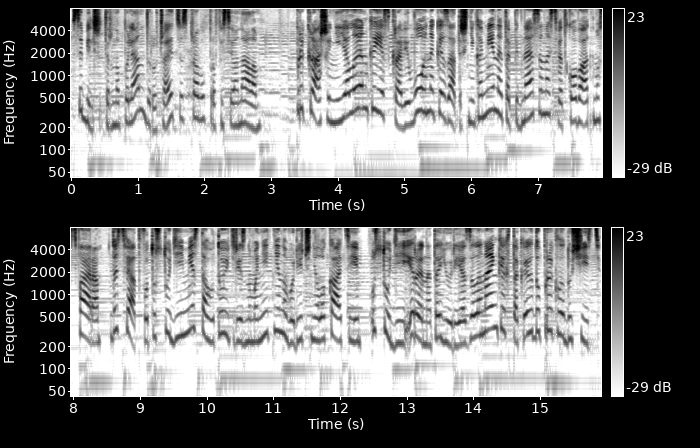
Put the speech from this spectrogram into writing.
все більше тернополян доручають цю справу професіоналам. Прикрашені ялинки, яскраві вогники, затишні каміни та піднесена святкова атмосфера. До свят фотостудії міста готують різноманітні новорічні локації. У студії Ірини та Юрія Зелененьких таких, до прикладу, шість.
